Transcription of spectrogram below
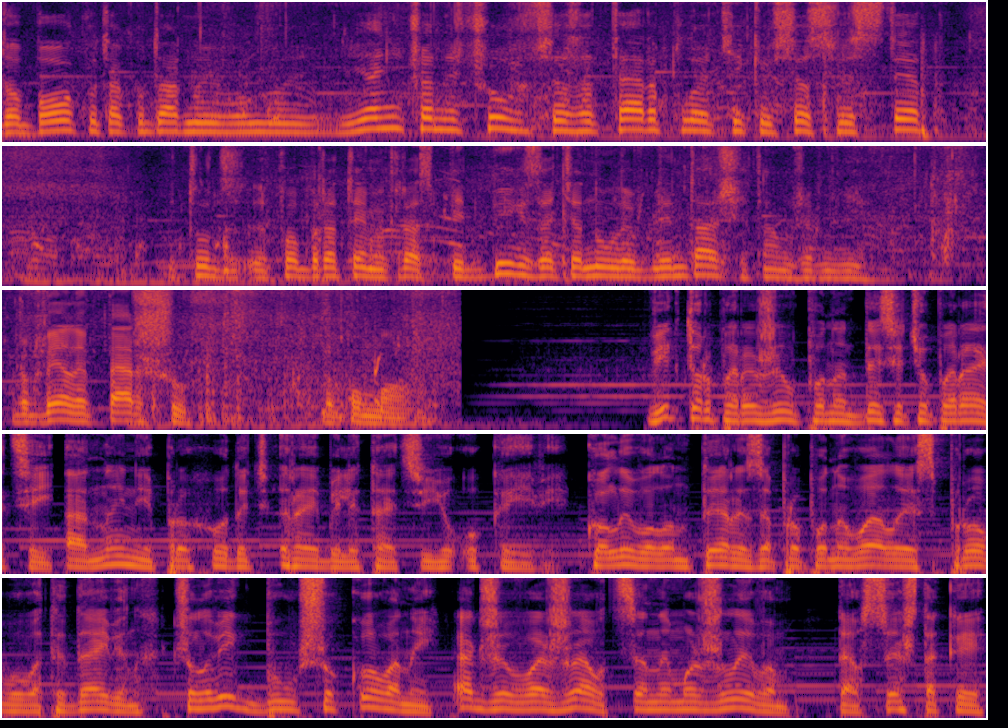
до боку так ударною волною. Я нічого не чув, все затерпло, тільки все свистить. І тут побратим якраз підбіг, затягнули в бліндаж і там вже мені робили першу допомогу. Віктор пережив понад 10 операцій, а нині проходить реабілітацію у Києві. Коли волонтери запропонували спробувати дайвінг, чоловік був шокований, адже вважав це неможливим, та все ж таки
